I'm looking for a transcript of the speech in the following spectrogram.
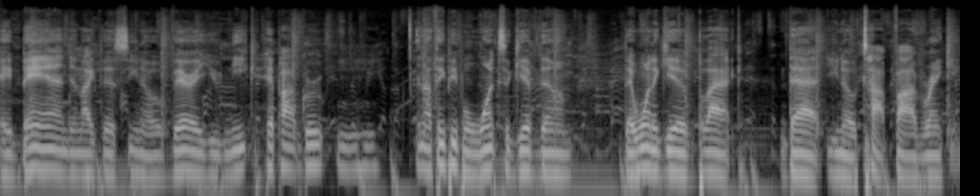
a band and like this you know very unique hip hop group, and I think people want to give them, they want to give Black that you know top five ranking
